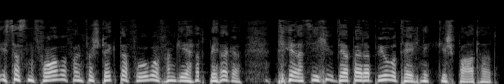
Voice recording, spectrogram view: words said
ist das ein Vorwurf, ein versteckter Vorwurf von Gerhard Berger, der sich, der bei der Pyrotechnik gespart hat?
